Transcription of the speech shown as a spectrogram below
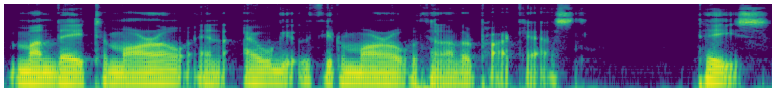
Monday tomorrow, and I will get with you tomorrow with another podcast. Peace.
